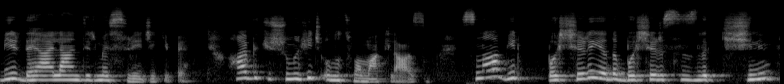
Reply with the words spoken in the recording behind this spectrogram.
bir değerlendirme süreci gibi. Halbuki şunu hiç unutmamak lazım. Sınav bir başarı ya da başarısızlık, kişinin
